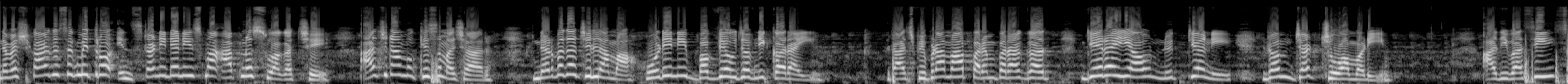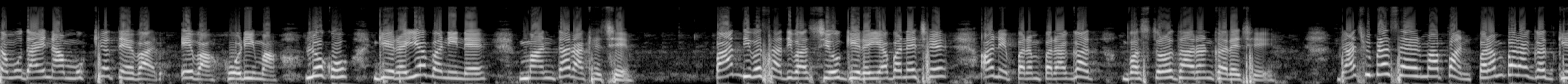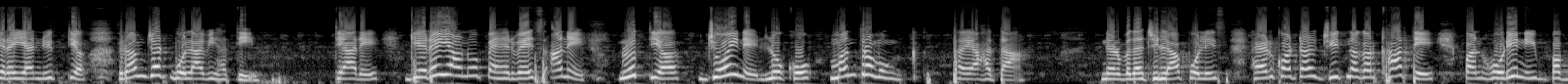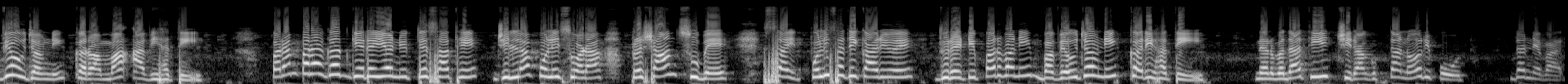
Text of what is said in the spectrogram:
નમસ્કાર દર્શક મિત્રો ઇન્સ્ટન્ટ ઇન્ડિયા ન્યૂઝમાં આપનું સ્વાગત છે. આજના મુખ્ય સમાચાર. નર્મદા જિલ્લામાં હોળીની ભવ્ય ઉજવણી કરાઈ. રાજપીપળામાં પરંપરાગત ગેરૈયાઓ નૃત્યની રમઝટ જોવા મળી. આદિવાસી સમુદાયના મુખ્ય તહેવાર એવા હોળીમાં લોકો ઘેરૈયા બનીને માનતા રાખે છે. પાંચ દિવસ આદિવાસીઓ ઘેરૈયા બને છે અને પરંપરાગત વસ્ત્રો ધારણ કરે છે. રાજપીપળા શહેરમાં પણ પરંપરાગત ઘેરૈયા નૃત્ય રમઝટ બોલાવી હતી. ત્યારે ઘેરૈયાઓનો પહેરવેશ અને નૃત્ય જોઈને લોકો મંત્રમુગ્ધ થયા હતા. નર્મદા જિલ્લા પોલીસ હેડક્વાર્ટર જીતનગર ખાતે પણ હોળીની ભવ્ય ઉજવણી કરવામાં આવી હતી. પરંપરાગત ગેરૈયા નૃત્ય સાથે જિલ્લા પોલીસ વડા પ્રશાંત સુબે સહિત પોલીસ અધિકારીઓએ ધૂળેટી પર્વની ભવ્ય ઉજવણી કરી હતી. નર્મદાથી ચિરા ગુપ્તાનો રિપોર્ટ. ધન્યવાદ.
